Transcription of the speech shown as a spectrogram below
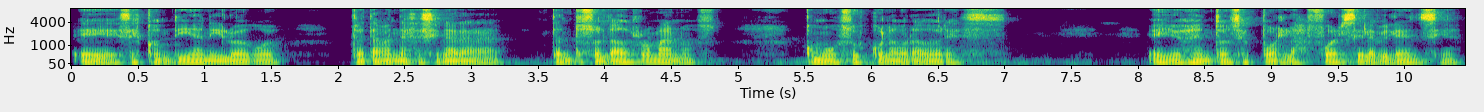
eh, se escondían y luego trataban de asesinar a tanto soldados romanos como sus colaboradores. Ellos entonces por la fuerza y la violencia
